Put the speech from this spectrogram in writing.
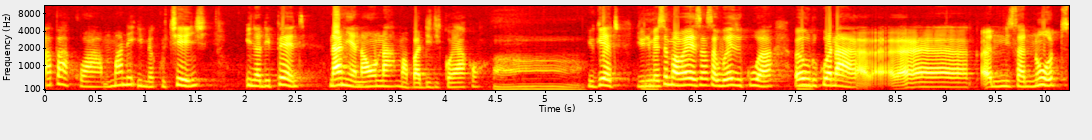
hapa kwa money imekuchange ina depend nani anaona mabadiliko yako. ah You get? Juu nimesema wewe sasa uwezi kuwa wewe ulikuwa na uh, uh, Nissan Note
